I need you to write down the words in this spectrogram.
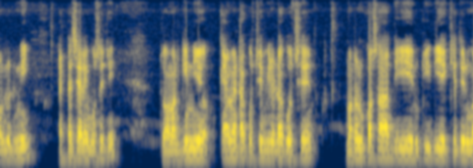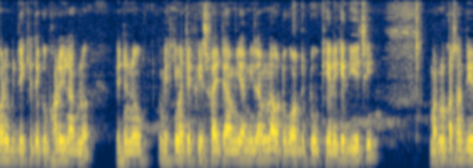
অলরেডি নেই, একটা চেয়ারে বসেছি। তো আমার গিনি ক্যামেরাটা করছে ভিডিওটা করছে। মটন কষা দিয়ে, রুটি দিয়ে, খেতে, রুমালি রুটি দিয়ে খেতে খুব ভালোই লাগল। এই জন্য ভেটকি মাছের ফিশ ফ্রাইটা আমি আর নিলাম না, ওটুকু অর্ধটুকু খেয়ে রেখে দিয়েছি। মটন কষা দিয়ে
